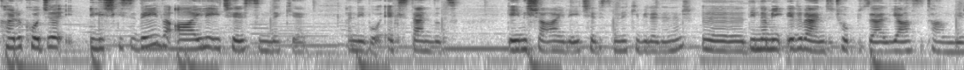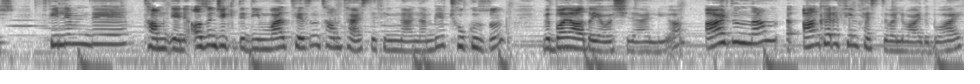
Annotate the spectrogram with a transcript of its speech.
karı koca ilişkisi değil de aile içerisindeki hani bu extended geniş aile içerisindeki bile denir. E, dinamikleri bence çok güzel yansıtan bir filmdi. Tam yani az önceki dediğim Wild Tales'ın tam tersi filmlerden biri. Çok uzun ve bayağı da yavaş ilerliyor. Ardından e, Ankara Film Festivali vardı bu ay.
